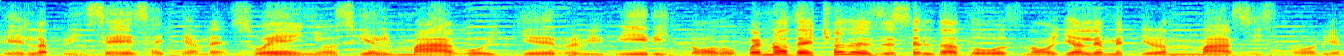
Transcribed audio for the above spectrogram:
eh, la princesa y que habla en sueños y el mago y quiere revivir y todo. Bueno, de hecho desde Zelda 2, ¿no? Ya le metieron más historia.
